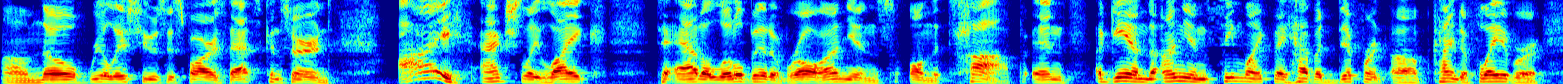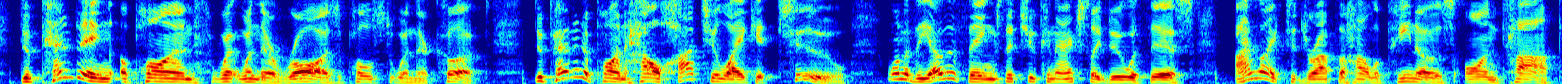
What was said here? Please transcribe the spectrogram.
Um, no real issues as far as that's concerned. I actually like to add a little bit of raw onions on the top. And again, the onions seem like they have a different uh, kind of flavor depending upon when, when they're raw as opposed to when they're cooked. Depending upon how hot you like it too, one of the other things that you can actually do with this, I like to drop the jalapenos on top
